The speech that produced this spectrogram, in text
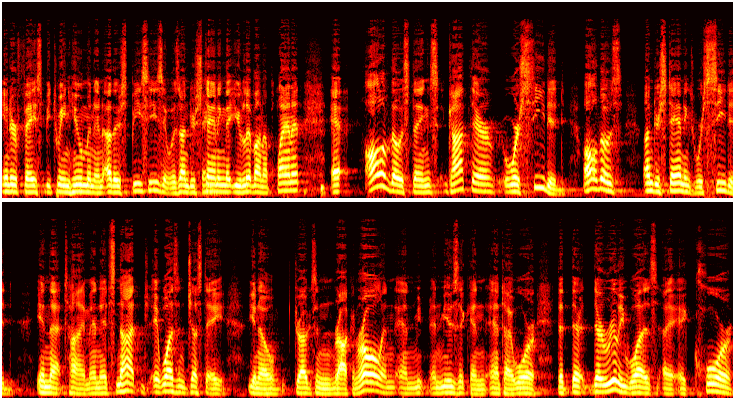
interface between human and other species. It was understanding that you live on a planet. Eh, all of those things got there, were seeded. All those understandings were seeded in that time. And it's not, it wasn't just a, you know, drugs and rock and roll and, and, and music and anti-war, that there, there really was a, a core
